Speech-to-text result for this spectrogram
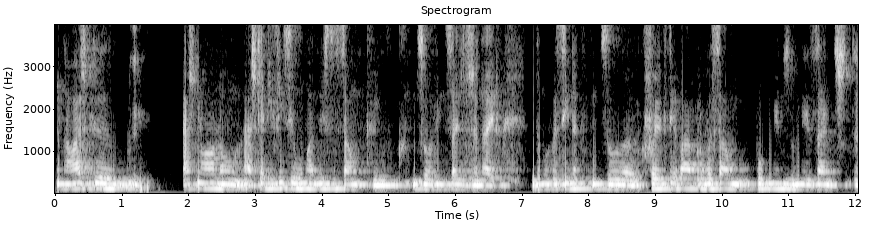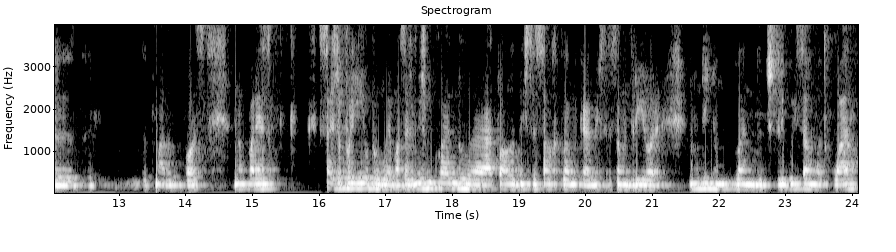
Não, acho que acho que não, não, acho que é difícil uma administração que, que, começou a 26 de janeiro de uma vacina que começou que foi que teve a aprovação pouco menos de um mês antes da tomada de posse não parece que, que seja por aí o problema, ou seja, mesmo quando a atual administração reclama que a administração anterior não tinha um plano de distribuição adequado,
